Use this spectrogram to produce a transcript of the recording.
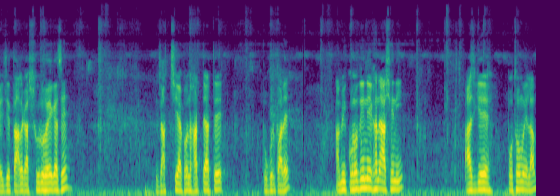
এই যে তাল গাছ শুরু হয়ে গেছে। যাচ্ছি এখন হাঁটতে হাঁটতে পুকুর পাড়ে। আমি কোনোদিন এখানে আসিনি। আজকে প্রথম এলাম।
